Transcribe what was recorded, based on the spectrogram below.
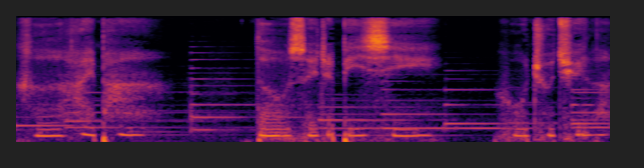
和害怕。都随着鼻息呼出去了，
